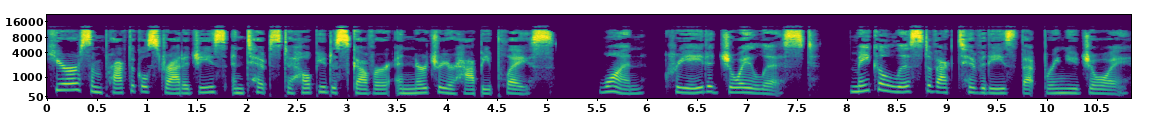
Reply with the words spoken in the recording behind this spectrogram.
Here are some practical strategies and tips to help you discover and nurture your happy place. 1. Create a joy list. Make a list of activities that bring you joy.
